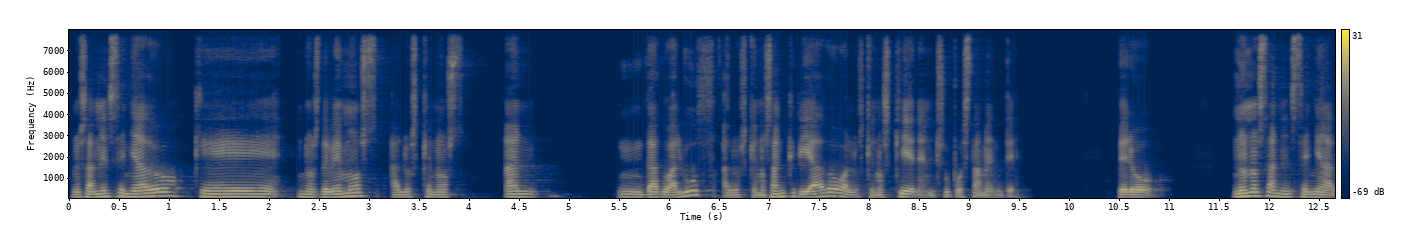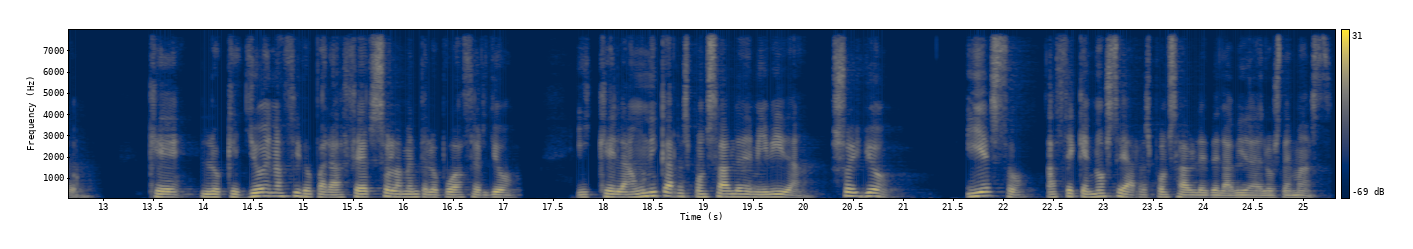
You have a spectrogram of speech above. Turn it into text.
Nos han enseñado que nos debemos a los que nos han mm, dado a luz, a los que nos han criado o a los que nos quieren, supuestamente. Pero no nos han enseñado que lo que yo he nacido para hacer solamente lo puedo hacer yo y que la única responsable de mi vida soy yo. Y eso hace que no sea responsable de la vida de los demás.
